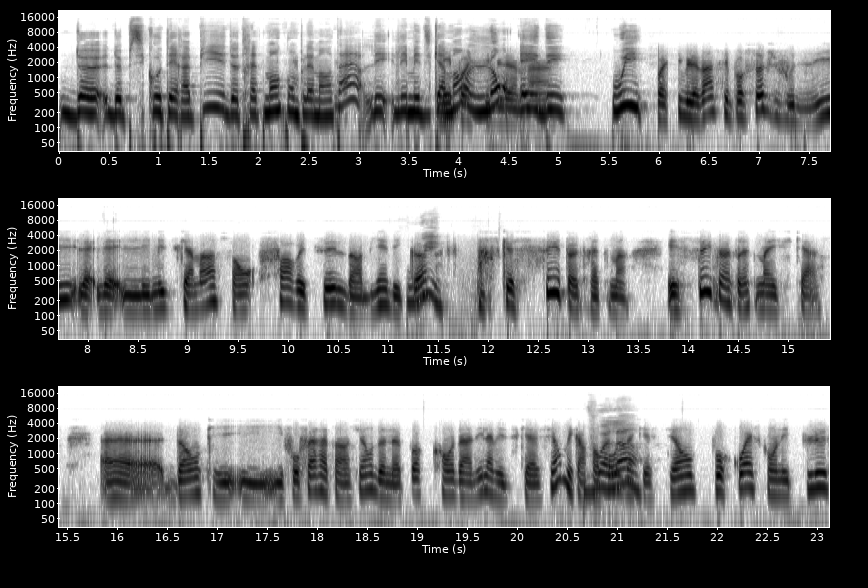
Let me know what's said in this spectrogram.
de, de psychothérapie et de traitement complémentaire. Les, les médicaments l'ont aidé. Oui. Possiblement. C'est pour ça que je vous dis, les, médicaments sont fort utiles dans bien des cas parce que c'est un traitement et c'est un traitement efficace. Euh, donc, il, faut faire attention de ne pas condamner la médication, mais quand on pose la question pourquoi est-ce qu'on est plus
